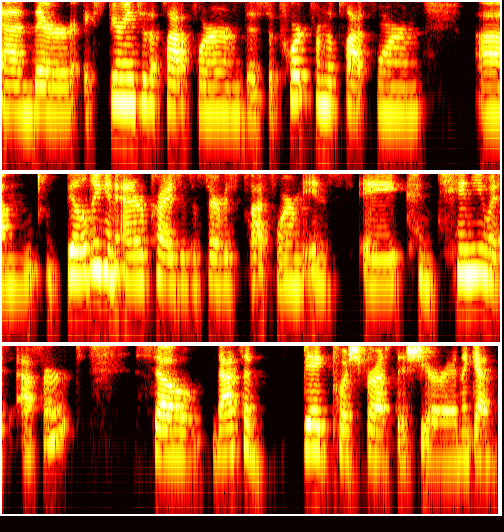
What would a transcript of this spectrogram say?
and their experience of the platform, the support from the platform. Um, building an enterprise as a service platform is a continuous effort. So that's a big push for us this year. And again,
